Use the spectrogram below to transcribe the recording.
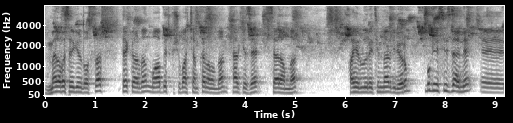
Merhaba sevgili dostlar. Tekrardan Muhabbet Kuşu Bahçem kanalından herkese selamlar. Hayırlı üretimler diliyorum. Bugün sizlerle e,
